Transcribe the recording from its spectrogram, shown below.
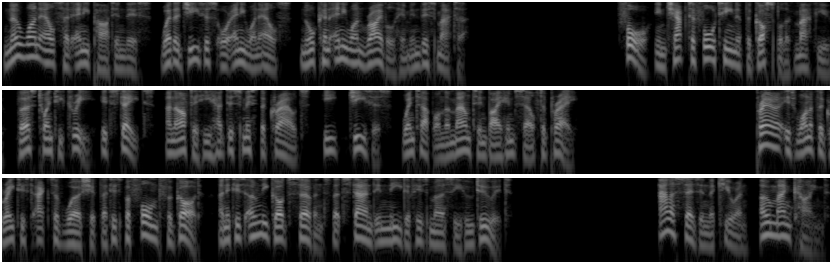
No one else had any part in this, whether Jesus or anyone else, nor can anyone rival him in this matter. 4. In chapter 14 of the Gospel of Matthew, verse 23, it states, And after he had dismissed the crowds, he, Jesus, went up on the mountain by himself to pray. Prayer is one of the greatest acts of worship that is performed for God, and it is only God's servants that stand in need of his mercy who do it. Allah says in the Quran, O mankind.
